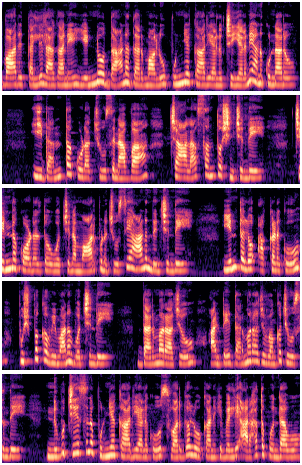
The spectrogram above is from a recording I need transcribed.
వారి తల్లిలాగానే ఎన్నో దాన ధర్మాలు పుణ్యకార్యాలు చేయాలని అనుకున్నారు. ఇదంతా కూడా చూసిన అవ్వ చాలా సంతోషించింది. చిన్న కోడలతో వచ్చిన మార్పును చూసి ఆనందించింది. ఇంతలో అక్కడకు పుష్పక విమానం వచ్చింది. ధర్మరాజు అంటే ధర్మరాజు వంక చూసింది. నువ్వు చేసిన పుణ్యకార్యాలకు స్వర్గలోకానికి వెళ్ళి అర్హత పొందావు.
